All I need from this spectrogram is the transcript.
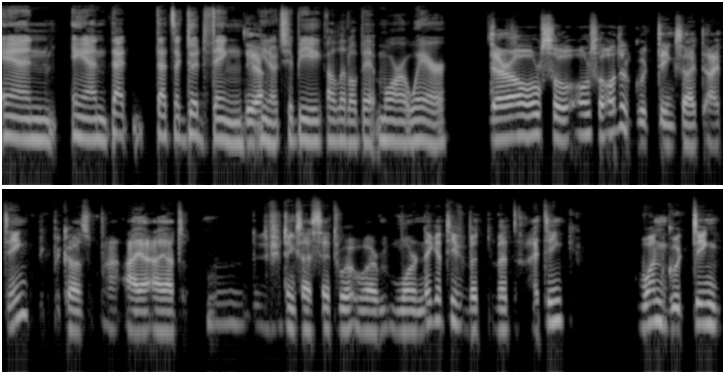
and and that that's a good thing yeah. you know to be a little bit more aware there are also also other good things i, I think because I, I had a few things i said were, were more negative but but i think one good thing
